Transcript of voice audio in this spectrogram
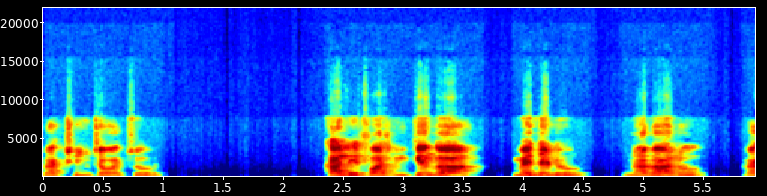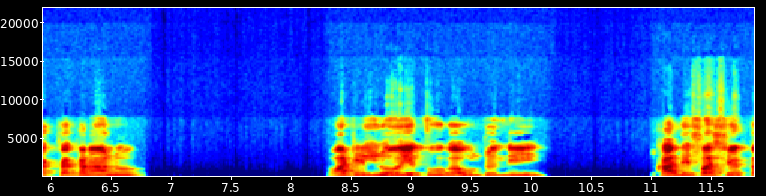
రక్షించవచ్చు. కాలీఫాస్ ముఖ్యంగా మెదడు నరాలు రక్త కణాలు వాటిల్లో ఎక్కువగా ఉంటుంది. కాలిఫాస్ యొక్క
